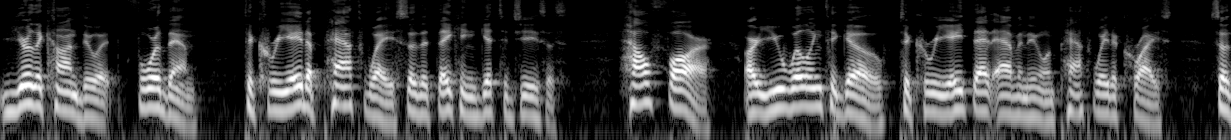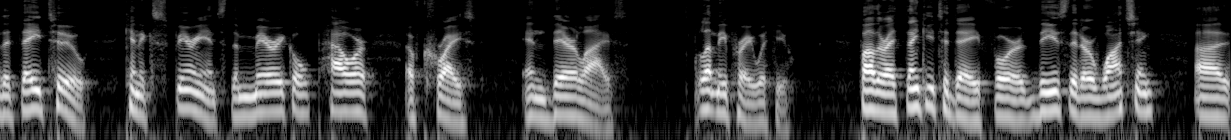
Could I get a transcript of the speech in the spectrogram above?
You're the conduit for them to create a pathway so that they can get to Jesus. How far are you willing to go to create that avenue and pathway to Christ so that they too can experience the miracle power of Christ in their lives? Let me pray with you. Father, I thank you today for these that are watching. Uh,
